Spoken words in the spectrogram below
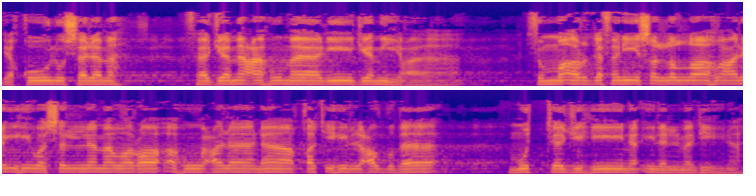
يقول سلمة فجمعهما لي جميعا. ثم أردفني صلى الله عليه وسلم وراءه على ناقته العظباء متجهين إلى المدينة.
